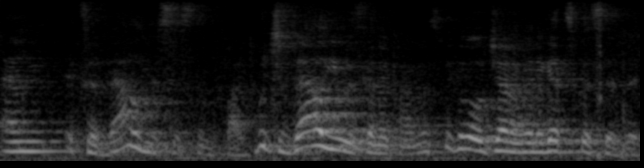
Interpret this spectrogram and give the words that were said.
and it's a value system fight. Which value is going to come? Let's speak a little general. I'm going to get specific.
